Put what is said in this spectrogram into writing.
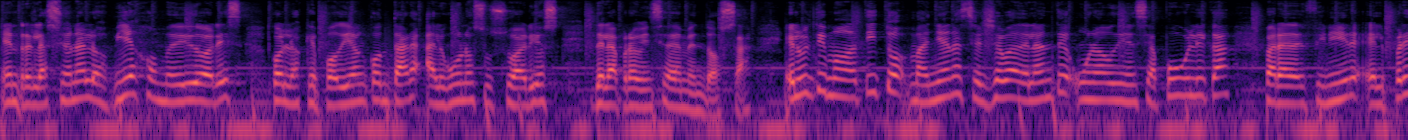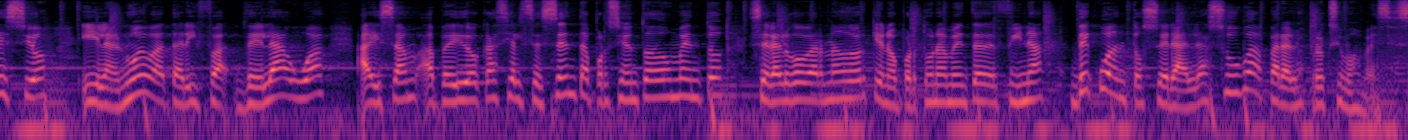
en relación a los viejos medidores con los que podían contar algunos usuarios de la provincia de Mendoza. El último datito, mañana se lleva adelante una audiencia pública para definir el precio y la nueva tarifa del agua. AISAM ha pedido casi el 60% de aumento. Será el gobernador quien oportunamente defina de cuánto será la suba para los próximos meses.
